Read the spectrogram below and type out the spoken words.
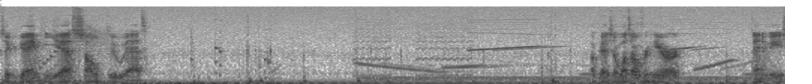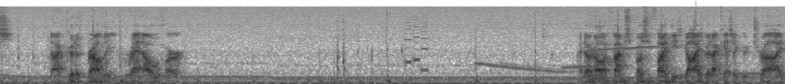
Take a game? Yes, I'll do that. Okay, so what's over here? Enemies that I could have probably ran over. I don't know if I'm supposed to fight these guys, but I guess I could try.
